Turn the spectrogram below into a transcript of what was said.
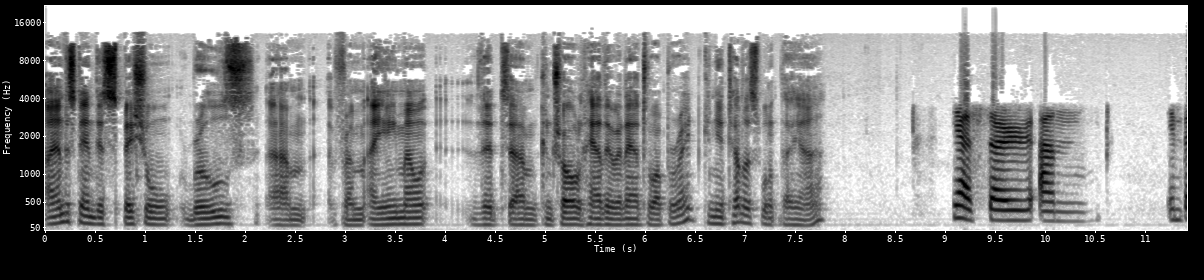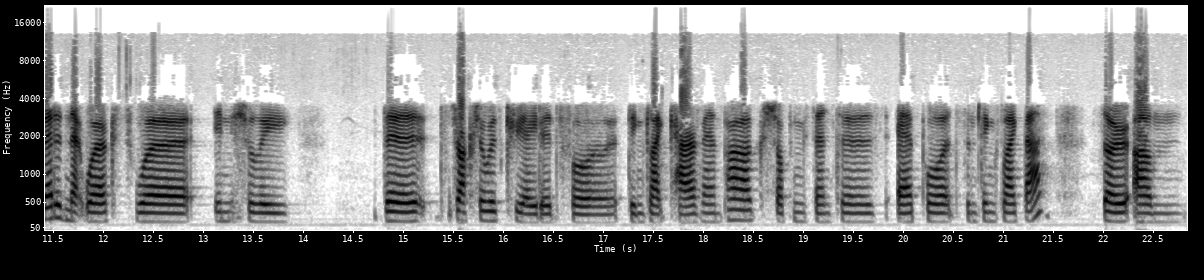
I understand there's special rules um, from AEMO that um, control how they're allowed to operate. Can you tell us what they are? Yeah, so um, embedded networks were initially the structure was created for things like caravan parks, shopping centres, airports, and things like that. So um,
